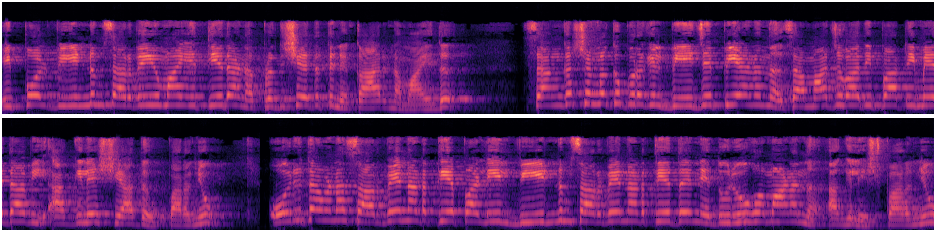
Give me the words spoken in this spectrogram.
ഇപ്പോൾ വീണ്ടും സർവേയുമായി എത്തിയതാണ് പ്രതിഷേധത്തിന് കാരണമായത്. സംഘർഷങ്ങൾക്ക് പുറകിൽ ബി ജെ പി ആണെന്ന് സമാജ്വാദി പാർട്ടി മേധാവി അഖിലേഷ് യാദവ് പറഞ്ഞു. ഒരു തവണ സർവേ നടത്തിയ പള്ളിയിൽ വീണ്ടും സർവേ നടത്തിയത് തന്നെ ദുരൂഹമാണെന്ന് അഖിലേഷ് പറഞ്ഞു.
